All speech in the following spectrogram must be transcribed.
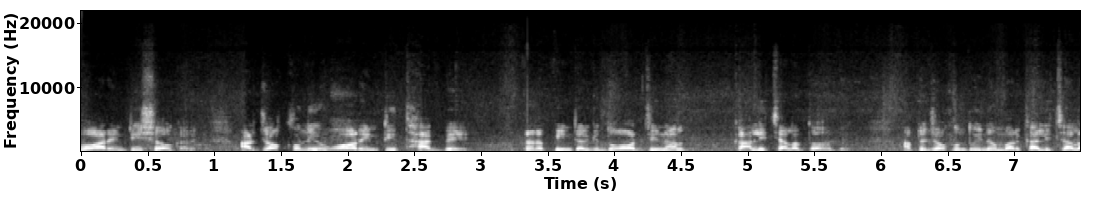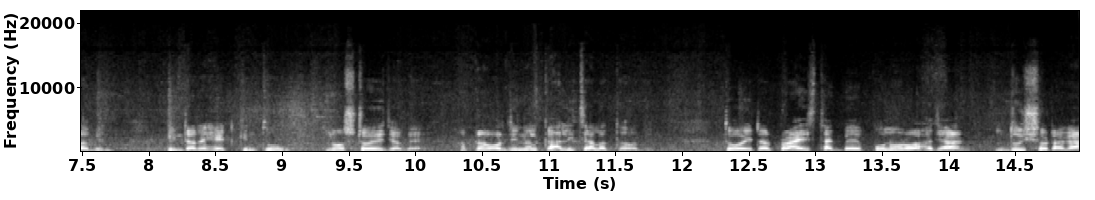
ওয়ারেন্টি সহকারে। আর যখনই ওয়ারেন্টি থাকবে, আপনারা প্রিন্টার কিন্তু অরিজিনাল কালি চালাতে হবে। আপনি যখন দুই নম্বর কালি চালাবেন প্রিন্টারের হেড কিন্তু নষ্ট হয়ে যাবে। আপনার অরিজিনাল কালি চালাতে হবে। তো এটার প্রাইস থাকবে পনেরো হাজার দুইশো টাকা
